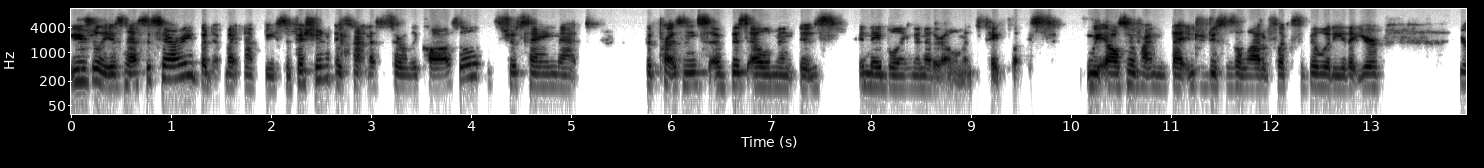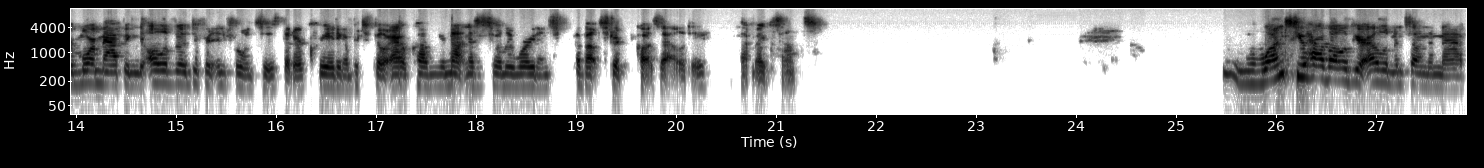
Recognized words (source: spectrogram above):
usually is necessary, but it might not be sufficient. It's not necessarily causal. It's just saying that the presence of this element is enabling another element to take place. We also find that, that introduces a lot of flexibility that you're you're more mapping all of the different influences that are creating a particular outcome. You're not necessarily worried about strict causality, if that makes sense. Once you have all of your elements on the map,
